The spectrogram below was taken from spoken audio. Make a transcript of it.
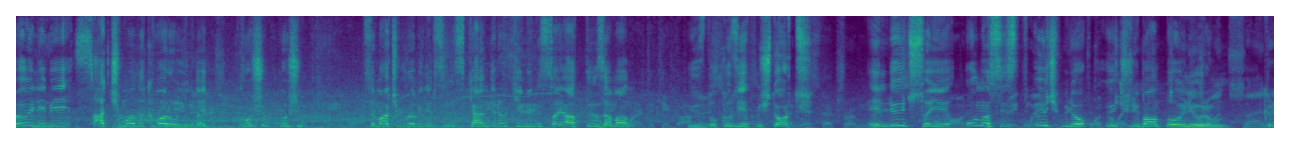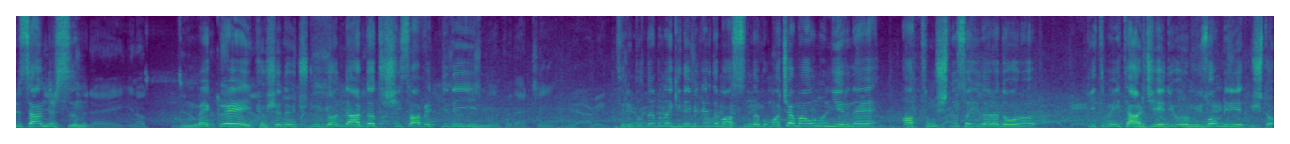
böyle bir saçmalık var oyunda. Koşup koşup smaç vurabilirsiniz. Kendi rakibiniz sayı attığı zaman 109-74 53 sayı 10 asist 3 blok 3 reboundla oynuyorum. Chris Anderson McRae köşede üçlüyü gönderdi atışı isabetli değil. Triple double'a gidebilirdim aslında bu maç ama onun yerine 60'lı sayılara doğru gitmeyi tercih ediyorum. 111-74.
